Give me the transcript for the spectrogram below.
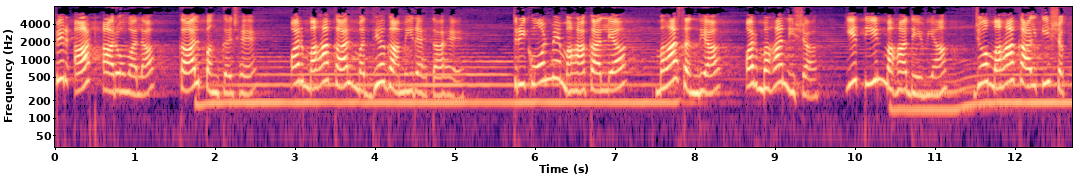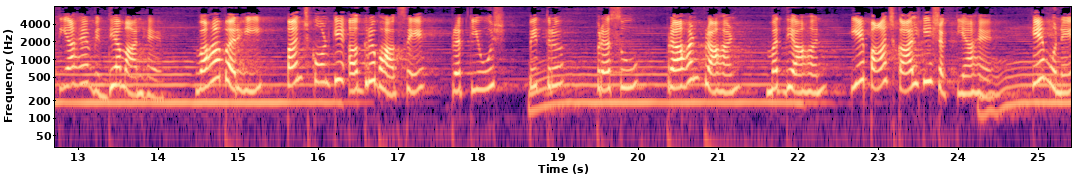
फिर आठ आरों वाला काल पंकज है और महाकाल मध्यगामी रहता है त्रिकोण में महाकाल्या, महासंध्या और महानिशा, ये तीन महादेवियाँ जो महाकाल की शक्तियाँ हैं, विद्यमान हैं। वहाँ पर ही पंचकोण के अग्र भाग से प्रत्युष पित्र प्रसु प्राहण प्राहण मध्याहन, ये पाँच काल की शक्तियाँ हैं। हे मुने,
